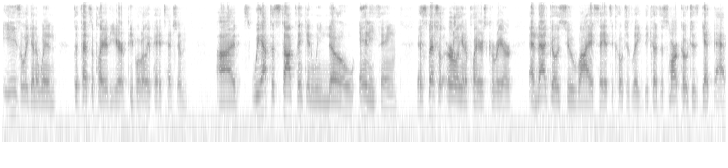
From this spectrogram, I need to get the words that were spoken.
easily going to win Defensive Player of the Year if people really pay attention. Uh, we have to stop thinking we know anything, especially early in a player's career. And that goes to why I say it's a coaches league because the smart coaches get that,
